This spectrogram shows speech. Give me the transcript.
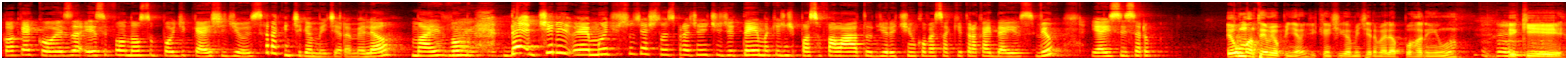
Qualquer coisa, esse foi o nosso podcast de hoje. Será que antigamente era melhor? Mas vamos. De, tire, eh, mande sugestões pra gente de tema que a gente possa falar tudo direitinho, conversar aqui, trocar ideias, viu? E aí, Cícero. Eu mantenho a minha opinião de que antigamente era melhor porra nenhuma. e que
